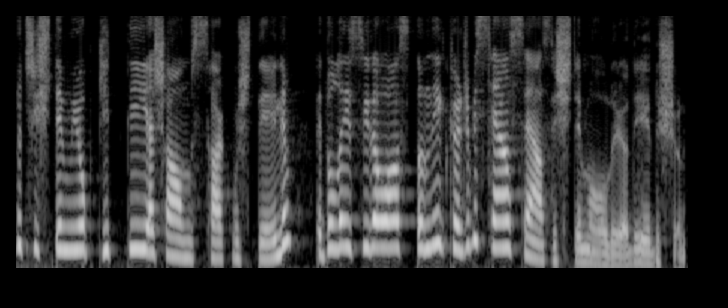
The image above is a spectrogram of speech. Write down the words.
hiç işlemi yok, ciddi yaş almış, sarkmış diyelim. E, dolayısıyla o hastanın ilk önce bir seans seans işlemi oluyor diye düşün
